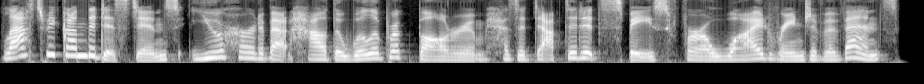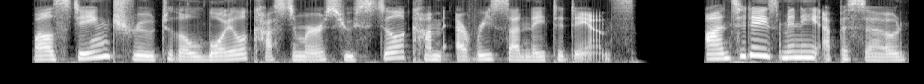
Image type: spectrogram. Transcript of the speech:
Last week on The Distance, you heard about how the Willowbrook Ballroom has adapted its space for a wide range of events while staying true to the loyal customers who still come every Sunday to dance. On today's mini episode,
